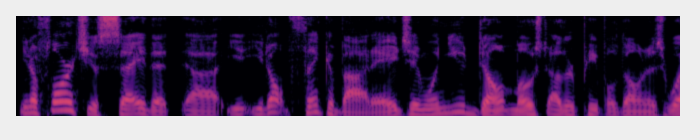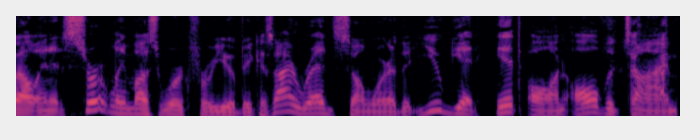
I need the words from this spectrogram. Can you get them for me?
you know, Florence, you say that uh, you, you, don't think about age, and when you don't, most other people don't as well. And it certainly must work for you because I read somewhere that you get hit on all the time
